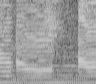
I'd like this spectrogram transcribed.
Bye.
